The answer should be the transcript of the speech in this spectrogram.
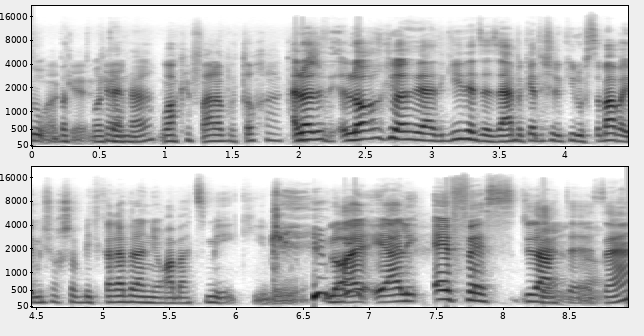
וואקף, כן. וואקף וואלה בתוך לא יודעת, לא רק שלא להגיד את זה, זה היה בקטע של כאילו, סבבה, אם מישהו עכשיו מתקרב אליי, אני רואה בעצמי, כאילו, לא, היה לי אפס, את יודעת, כן, לא. זה.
